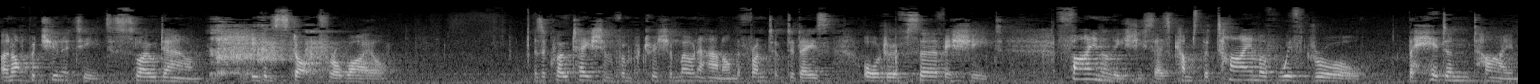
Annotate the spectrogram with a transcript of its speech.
an opportunity to slow down, even stop for a while. There's a quotation from Patricia Monaghan on the front of today's order of service sheet. Finally, she says, comes the time of withdrawal the hidden time.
